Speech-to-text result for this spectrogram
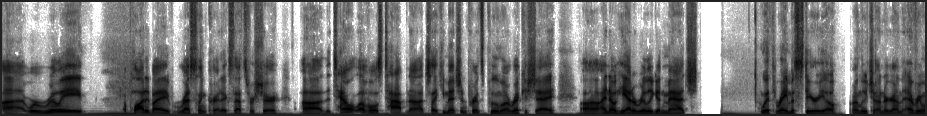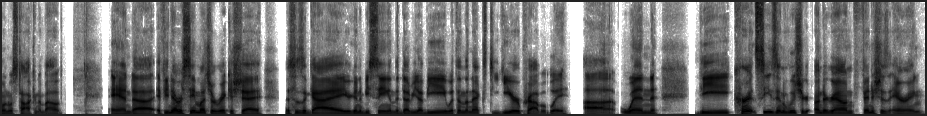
uh, were really applauded by wrestling critics, that's for sure. Uh, the talent level is top notch. Like you mentioned, Prince Puma, Ricochet. Uh, I know he had a really good match with Rey Mysterio on Lucha Underground that everyone was talking about. And uh, if you never seen much of Ricochet, this is a guy you're going to be seeing in the WWE within the next year, probably. Uh, when the current season of Lucha Underground finishes airing,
